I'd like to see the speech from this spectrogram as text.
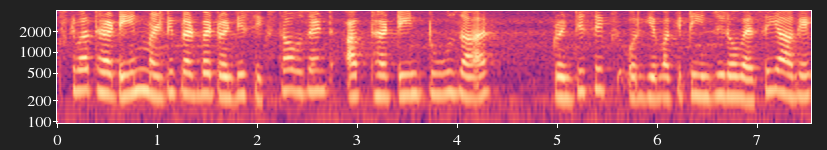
उसके बाद thirteen multiplied by twenty six thousand. अब थर्टीन टू ज़ार ट्वेंटी सिक्स और ये बाकी तीन ज़ीरो वैसे ही आ गए।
